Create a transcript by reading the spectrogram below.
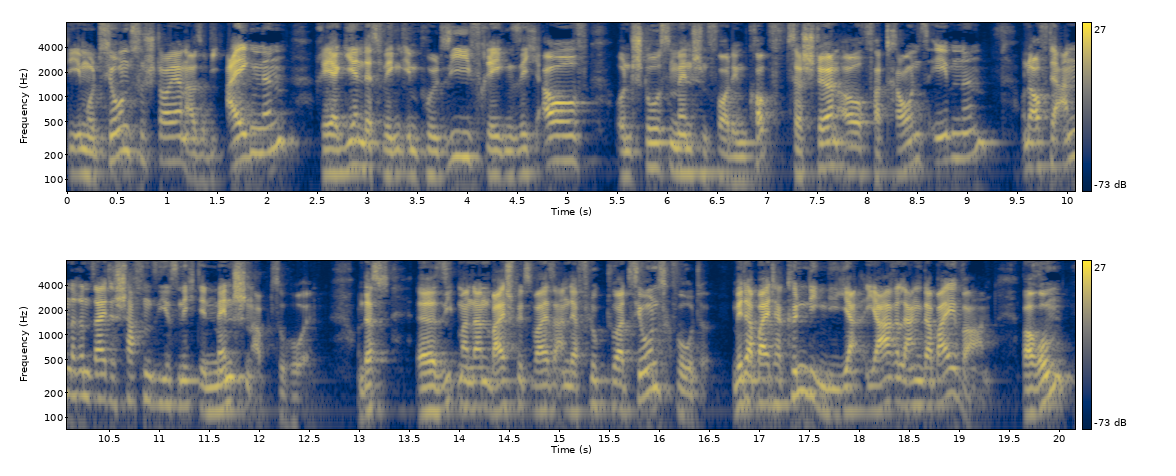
die Emotionen zu steuern, also die eigenen, reagieren deswegen impulsiv, regen sich auf und stoßen Menschen vor den Kopf, zerstören auch Vertrauensebenen und auf der anderen Seite schaffen sie es nicht, den Menschen abzuholen. Und das äh, sieht man dann beispielsweise an der Fluktuationsquote. Mitarbeiter kündigen, die ja jahrelang dabei waren. Warum?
